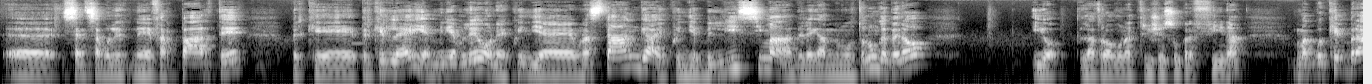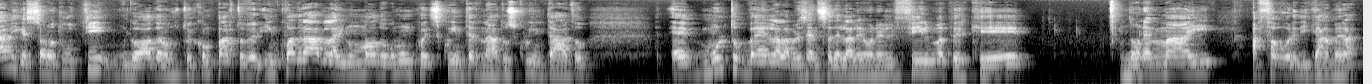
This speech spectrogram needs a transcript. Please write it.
uh, senza volerne far parte perché, perché, lei è Miriam Leone quindi è una stanga e quindi è bellissima ha delle gambe molto lunghe però io la trovo un'attrice sopraffina. Ma che bravi che sono tutti godono tutto il comparto per inquadrarla in un modo comunque squinternato, squintato è molto bella la presenza della Leone nel film perché non è mai a favore di camera,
